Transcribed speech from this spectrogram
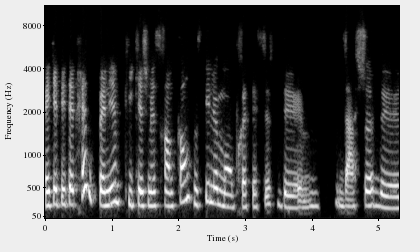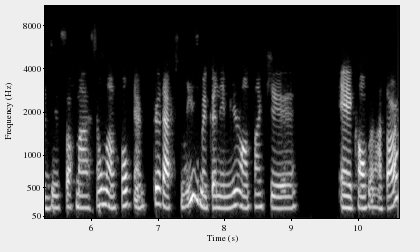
fait que tu étais très disponible, puis que je me suis rendu compte aussi, là, mon processus de d'achat de, de formation, dans le fond, c'est un peu raffiné. Je me connais mieux en tant que euh, consommateur,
